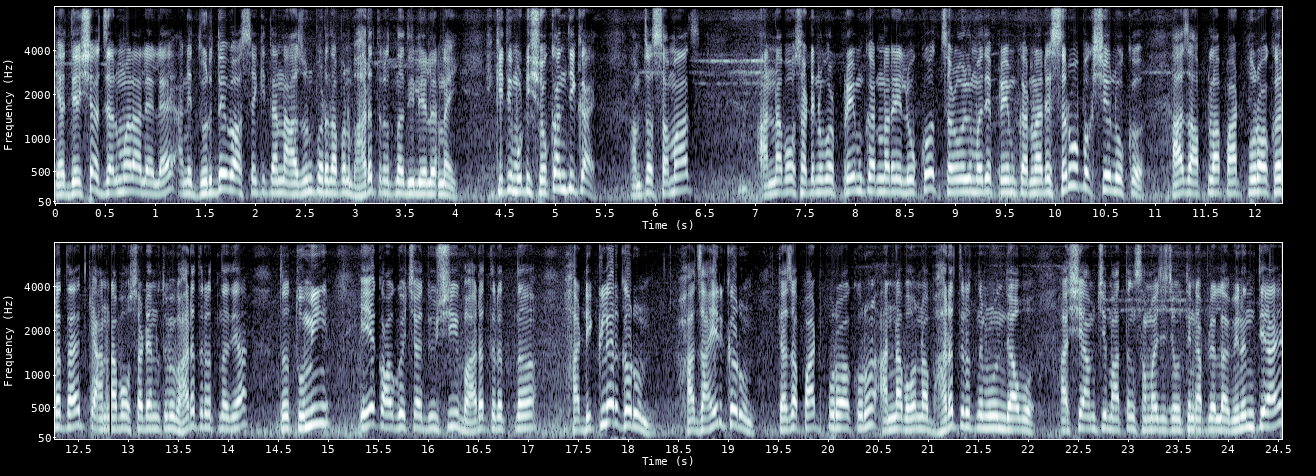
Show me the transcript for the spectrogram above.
या देशात जन्माला आलेला आहे आणि दुर्दैव असं आहे की त्यांना अजूनपर्यंत आपण भारतरत्न दिलेलं नाही. ही किती मोठी शोकांतिका आहे. आमचा समाज अण्णाभाऊ साठेंवर प्रेम करणारे लोक चळवळीमध्ये प्रेम करणारे सर्वपक्षीय लोक आज आपला पाठपुरावा करत आहेत की अण्णाभाऊ साठेंना तुम्ही भारतरत्न द्या. तर तुम्ही एक ऑगस्टच्या दिवशी भारतरत्न हा डिक्लेअर करून हा जाहीर करून त्याचा पाठपुरावा करून अण्णाभाऊंना भारतरत्न मिळून द्यावं अशी आमची मातंग समाजाच्या वतीने आपल्याला विनंती आहे.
